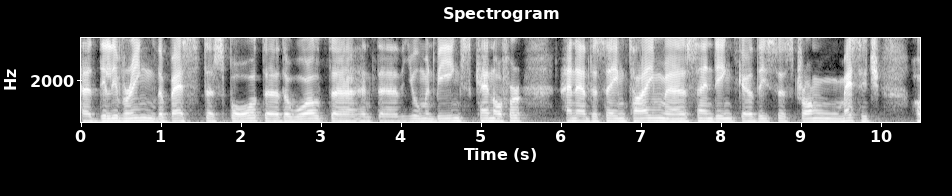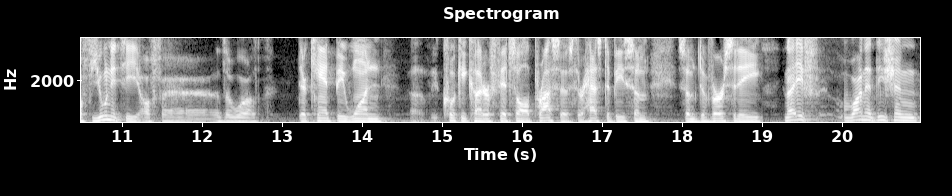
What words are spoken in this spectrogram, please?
uh, delivering the best uh, sport uh, the world uh, and human beings can offer, and at the same time uh, sending uh, this strong message of unity of the world. There can't be one cookie cutter fits all process. There has to be some some diversity. Now, if one edition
